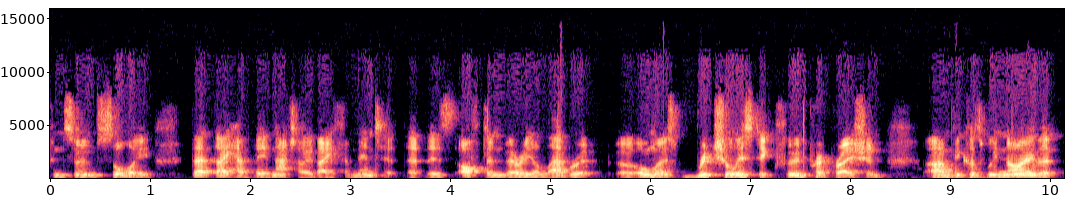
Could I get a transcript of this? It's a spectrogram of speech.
consume soy, that they have their natto, they ferment it, that there's often very elaborate, uh, almost ritualistic food preparation um, because we know that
